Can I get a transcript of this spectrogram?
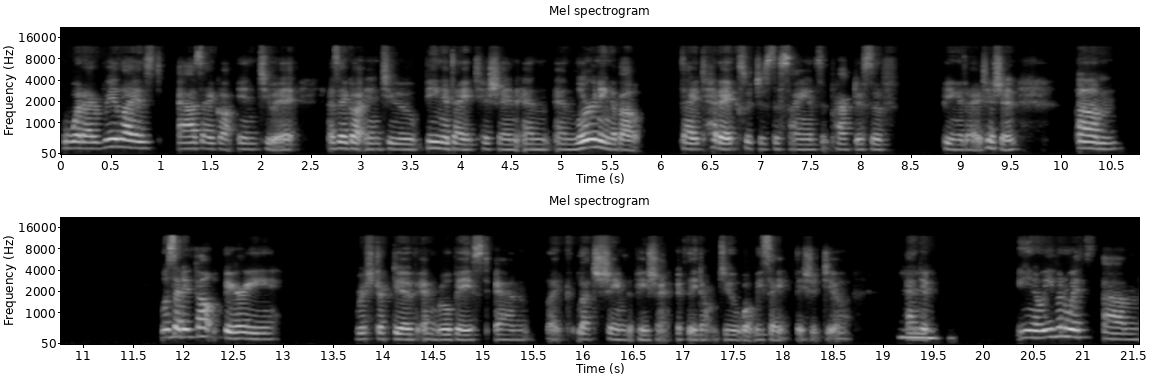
what I realized as I got into it, as I got into being a dietitian and and learning about dietetics, which is the science and practice of being a dietitian, um, was that it felt very restrictive and rule based and like let's shame the patient if they don't do what we say they should do mm. and it you know even with um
